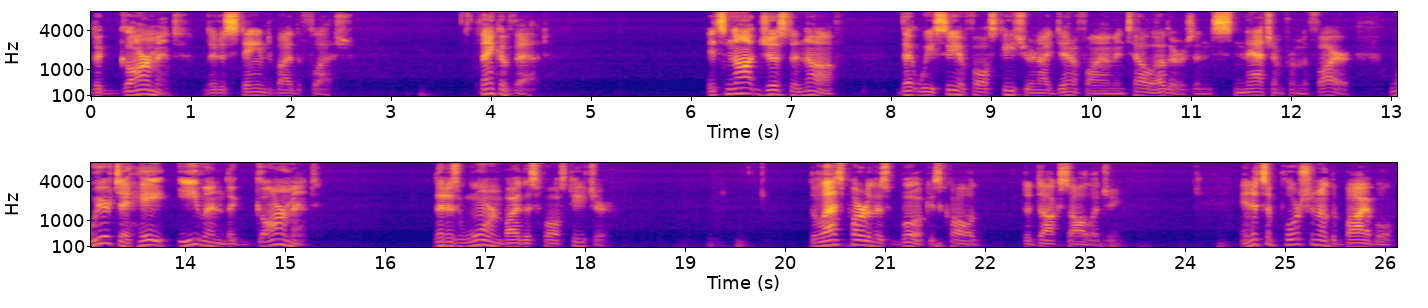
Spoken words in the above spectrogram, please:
the garment that is stained by the flesh. Think of that. It's not just enough that we see a false teacher and identify him and tell others and snatch him from the fire. We're to hate even the garment that is worn by this false teacher. The last part of this book is called the doxology. And it's a portion of the Bible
